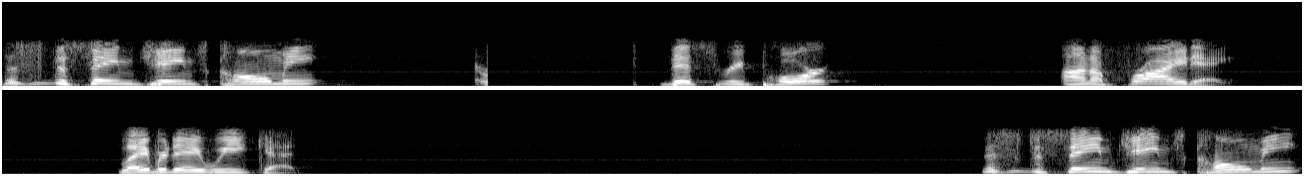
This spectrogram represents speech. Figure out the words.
This is the same James Comey this report on a Friday, Labor Day weekend. This is the same James Comey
